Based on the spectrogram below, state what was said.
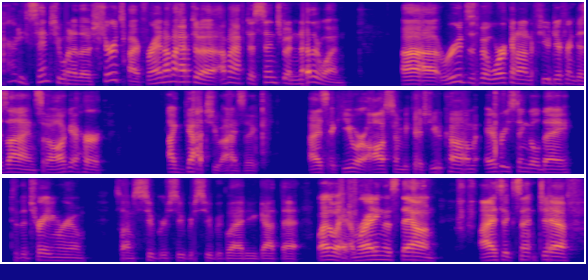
I already sent you one of those shirts, my friend. I'm gonna have to. I'm gonna have to send you another one. Uh, Rudes has been working on a few different designs, so I'll get her. I got you, Isaac. Isaac, you are awesome because you come every single day to the trading room. So I'm super, super, super glad you got that. By the way, I'm writing this down. Isaac sent Jeff.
